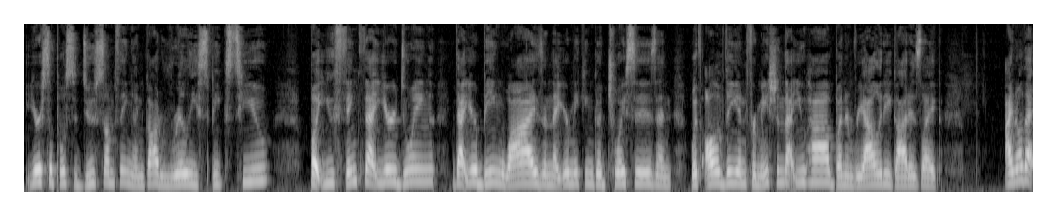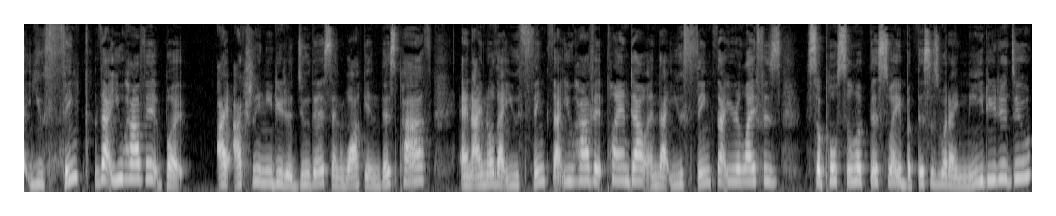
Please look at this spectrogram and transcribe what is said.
you're supposed to do something and God really speaks to you, but you think that you're doing that you're being wise and that you're making good choices and with all of the information that you have but in reality God is like I know that you think that you have it but I actually need you to do this and walk in this path and I know that you think that you have it planned out and that you think that your life is supposed to look this way but this is what I need you to do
